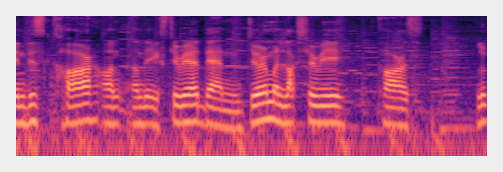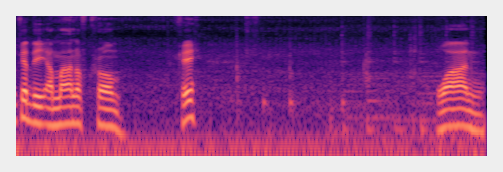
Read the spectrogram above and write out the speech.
in this car on, on the exterior than German luxury cars. Look at the amount of chrome, okay? One,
